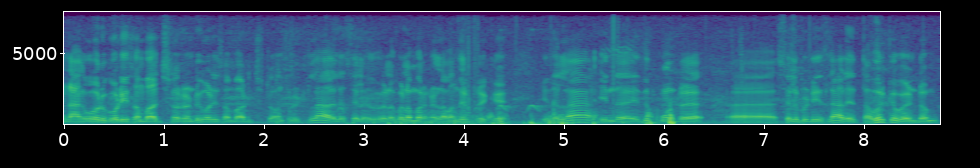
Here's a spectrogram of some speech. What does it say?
நாங்கள் ஒரு கோடி சம்பாதிச்சிட்டோம் ரெண்டு கோடி சம்பாதிச்சிட்டோம்னு சொல்லிட்டுலாம் அதில் சில விள- விளம்பரங்கள்லாம் வந்துட்டுருக்கு. இதெல்லாம் இந்த இது போன்ற செலிபிரிட்டிஸ்லாம் அதை தவிர்க்க வேண்டும்.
